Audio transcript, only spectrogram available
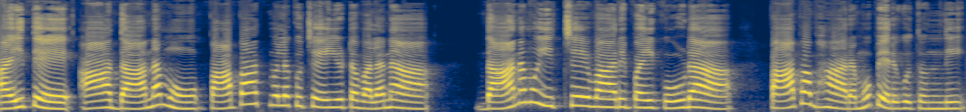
అయితే ఆ దానము పాపాత్ములకు చేయుట వలన దానము ఇచ్చేవారిపై కూడా పాపభారము పెరుగుతుంది.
